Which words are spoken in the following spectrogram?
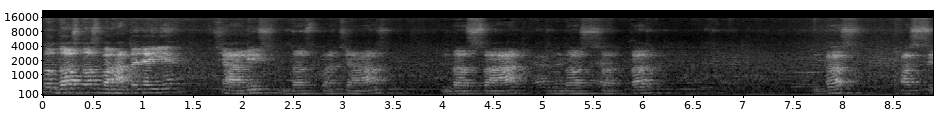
तो दस दस बढ़ाते जाइए। चालीस, दस पचास, दस साठ, दस सत्तर, दस अस्सी।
